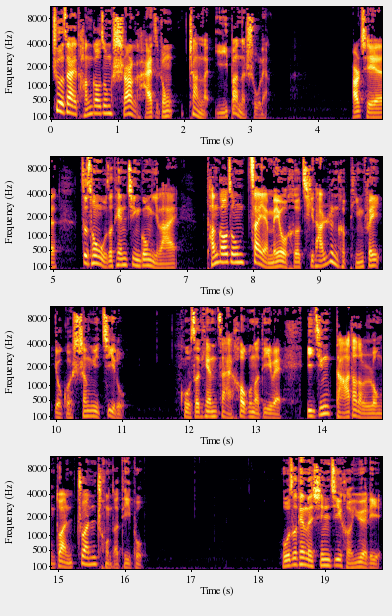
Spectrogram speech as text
这在唐高宗十二个孩子中占了一半的数量。而且，自从武则天进宫以来，唐高宗再也没有和其他任何嫔妃有过生育记录，武则天在后宫的地位已经达到了垄断专宠的地步。武则天的心机和阅历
